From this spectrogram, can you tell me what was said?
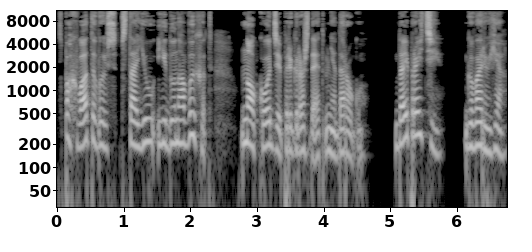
Спохватываюсь, встаю и иду на выход, но Коди преграждает мне дорогу. «Дай пройти», — говорю я.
